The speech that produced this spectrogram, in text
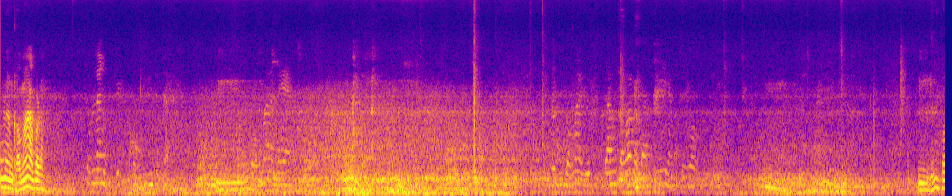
่วงนั้นเขามาปะล่ะกำลังเก็บของอยู่ค่ะ อืม ของมาแน่ต้นดอกไม้อยู่ดำแต่ว่าไม่ดำที่ยังสิบอก อืมให้พ่อ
